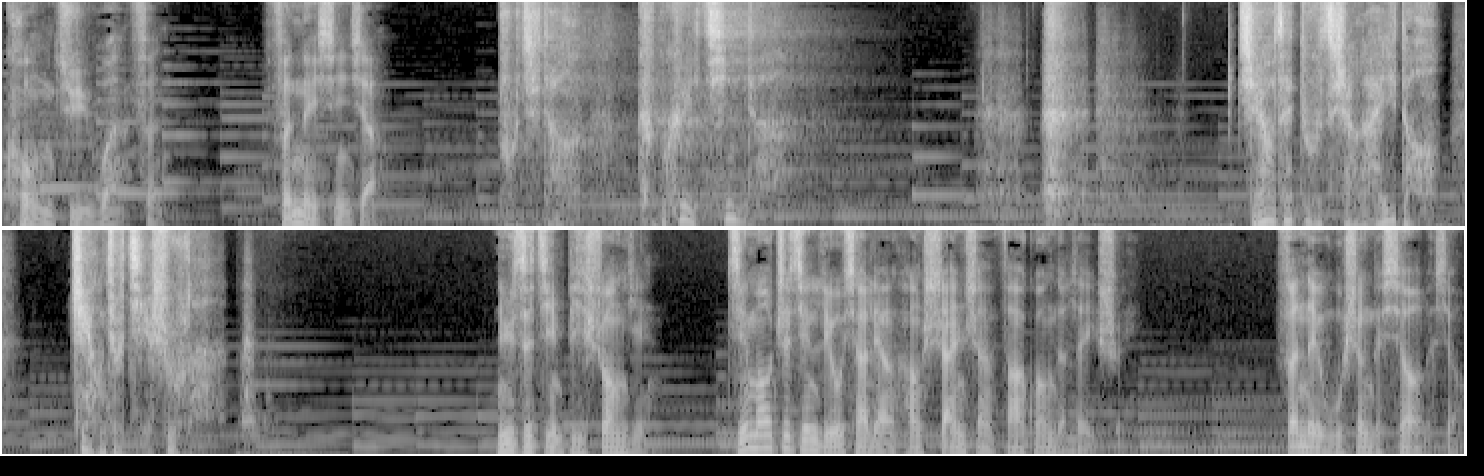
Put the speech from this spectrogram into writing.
恐惧万分。芬内心想：不知道可不可以亲她？只要在肚子上挨一刀，这样就结束了。女子紧闭双眼，睫毛之间流下两行闪闪发光的泪水。分内无声的笑了笑。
